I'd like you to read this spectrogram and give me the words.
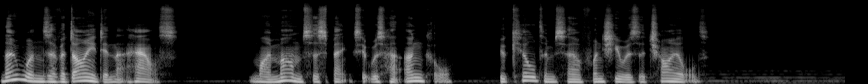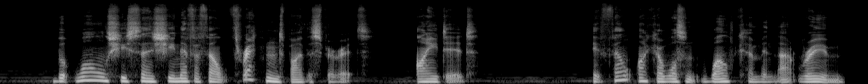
no one's ever died in that house. My mum suspects it was her uncle, who killed himself when she was a child. But while she says she never felt threatened by the spirit, I did. It felt like I wasn't welcome in that room.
